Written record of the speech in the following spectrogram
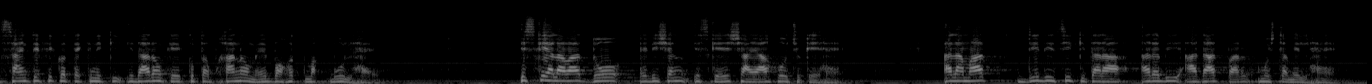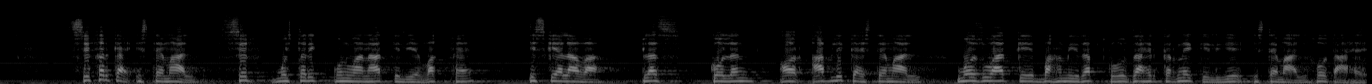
साइंटिफिक और तकनीकी इदारों के कुतुब खानों में बहुत मकबूल है। इसके अलावा दो एडिशन इसके शाया हो चुके हैं। अलामत डीडीसी की तरह अरबी आदात पर मुश्तमिल हैं। सिफर का इस्तेमाल सिर्फ़ मुश्तरक उनवानात के लिए वक्फ है। इसके अलावा प्लस, कोलन और आबलिक का इस्तेमाल मौजूद के बाहमी रब्त को ज़ाहिर करने के लिए इस्तेमाल होता है।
